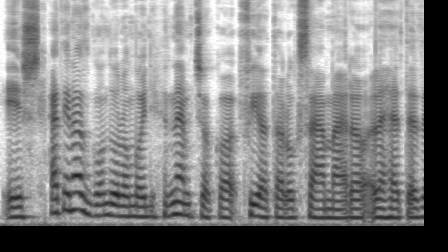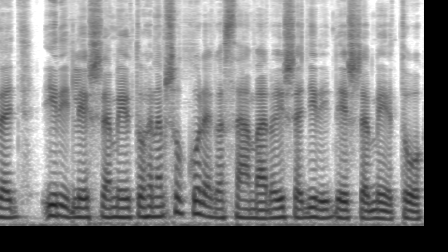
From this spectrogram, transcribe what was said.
és hát én azt gondolom, hogy nem csak a fiatalok számára lehet ez egy irigylésre méltó, hanem sok kollega számára is egy irigylésre méltó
